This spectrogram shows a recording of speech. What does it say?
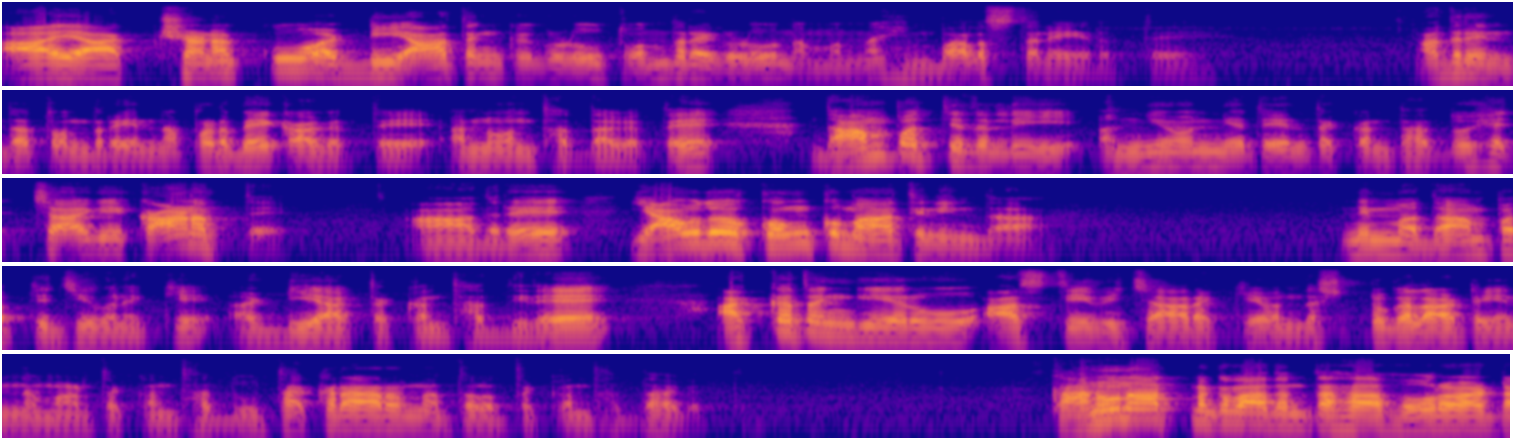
ಆಯಾ ಕ್ಷಣಕ್ಕೂ ಅಡ್ಡಿ ಆತಂಕಗಳು, ತೊಂದರೆಗಳು ನಮ್ಮನ್ನು ಹಿಂಬಾಲಿಸ್ತಾನೆ ಇರುತ್ತೆ. ಅದರಿಂದ ತೊಂದರೆಯನ್ನು ಪಡಬೇಕಾಗತ್ತೆ ಅನ್ನುವಂಥದ್ದಾಗತ್ತೆ. ದಾಂಪತ್ಯದಲ್ಲಿ ಅನ್ಯೋನ್ಯತೆ ಅಂತಕ್ಕಂಥದ್ದು ಹೆಚ್ಚಾಗಿ ಕಾಣುತ್ತೆ. ಆದರೆ ಯಾವುದೋ ಕೊಂಕು ಮಾತಿನಿಂದ ನಿಮ್ಮ ದಾಂಪತ್ಯ ಜೀವನಕ್ಕೆ ಅಡ್ಡಿಯಾಗ್ತಕ್ಕಂಥದ್ದಿದೆ. ಅಕ್ಕ ತಂಗಿಯರು ಆಸ್ತಿ ವಿಚಾರಕ್ಕೆ ಒಂದಷ್ಟು ಗಲಾಟೆಯನ್ನು ಮಾಡ್ತಕ್ಕಂಥದ್ದು, ತಕರಾರನ್ನು ತರತಕ್ಕಂಥದ್ದಾಗುತ್ತೆ. ಕಾನೂನಾತ್ಮಕವಾದಂತಹ ಹೋರಾಟ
